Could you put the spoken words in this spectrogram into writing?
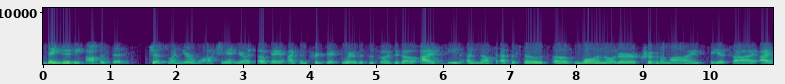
they do the opposite. Just when you're watching it and you're like, okay, I can predict where this is going to go. I've seen enough episodes of Law and Order, Criminal Minds, CSI. I've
